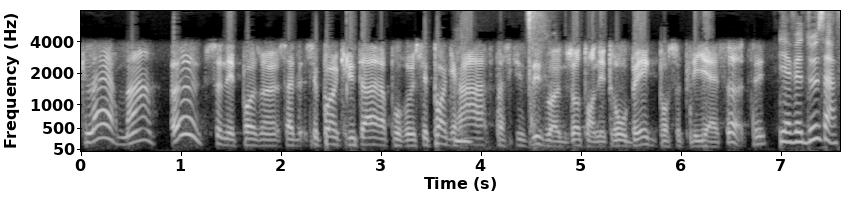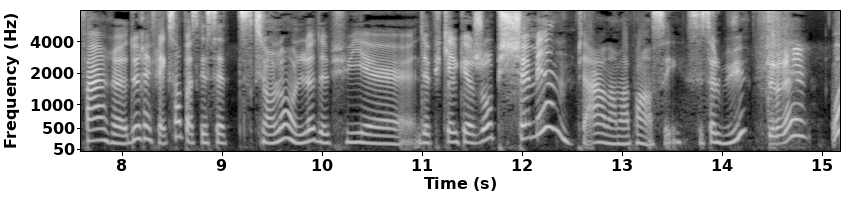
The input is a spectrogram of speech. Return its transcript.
clairement, eux, ce n'est pas un, c'est pas un critère pour eux. C'est pas grave parce qu'ils se disent, Ouais, nous autres, on est trop big pour se plier à ça, tu sais. Il y avait deux affaires, euh, deux réflexions parce que cette discussion-là, on l'a depuis euh, depuis quelques jours. Puis je chemine, Pierre, dans ma pensée. C'est ça le but? C'est vrai? Oui,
